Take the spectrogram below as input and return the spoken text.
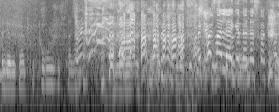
ça lui avait fait un truc tout rouge jusqu'à là. I cut my leg and then I stuck it on.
